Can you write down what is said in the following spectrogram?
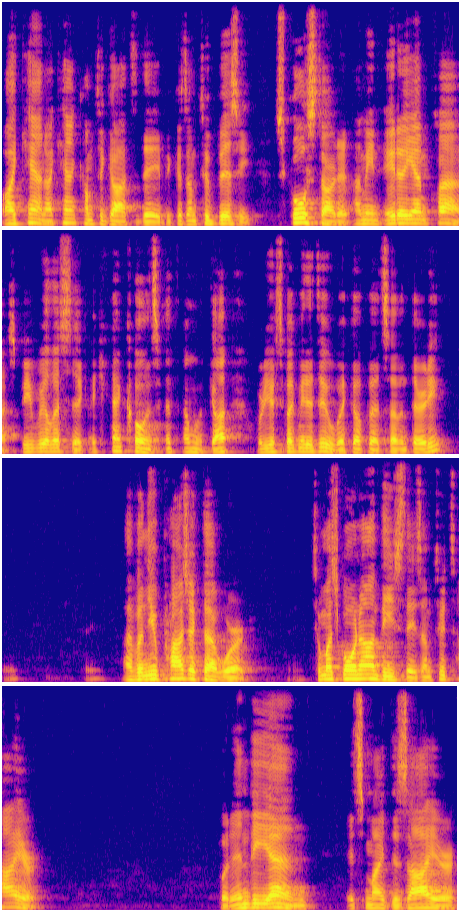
Oh, I can't. I can't come to God today because I'm too busy. School started. I mean, 8 a.m. class. Be realistic. I can't go and spend time with God. What do you expect me to do? Wake up at 7:30? I have a new project at work. Too much going on these days. I'm too tired. But in the end, it's my desire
